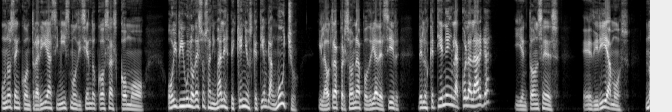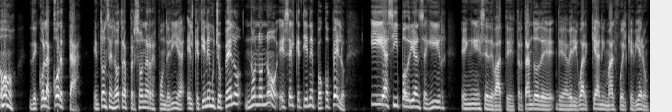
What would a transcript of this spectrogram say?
uno se encontraría a sí mismo diciendo cosas como, hoy vi uno de esos animales pequeños que tiemblan mucho, y la otra persona podría decir, ¿de los que tienen la cola larga? Y entonces eh, diríamos, no, de cola corta. Entonces la otra persona respondería, ¿el que tiene mucho pelo? No, no, no, es el que tiene poco pelo. Y así podrían seguir en ese debate, tratando de, averiguar qué animal fue el que vieron.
